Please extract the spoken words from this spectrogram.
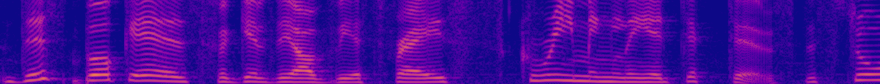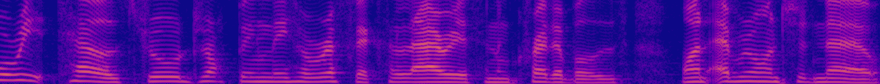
This book is, forgive the obvious phrase, screamingly addictive. The story it tells, jaw droppingly horrific, hilarious, and incredible, is one everyone should know.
